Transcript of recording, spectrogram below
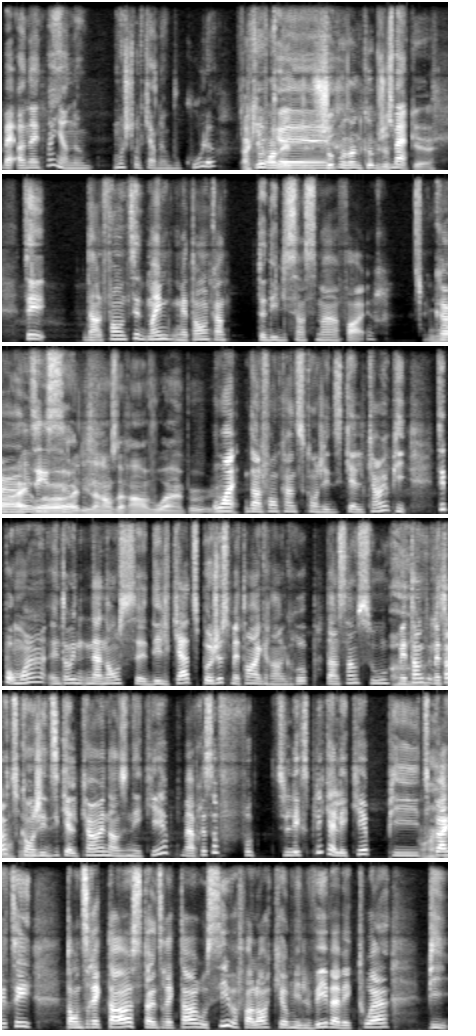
Ben honnêtement, il y en a. Moi, je trouve qu'il y en a beaucoup, là. Ok, ouais, que- mais shoot-moi une coupe juste Ben, pour que. Tu sais, dans le fond, tu sais, même, mettons, quand tu as des licenciements à faire. Quand, ouais, tu ouais, ça. ouais, des annonces de renvoi un peu. Oui, dans le fond, quand tu congédies quelqu'un. Puis, tu sais, pour moi, une annonce délicate, c'est pas juste, mettons, à grand groupe. Dans le sens où, Ah, mettons, mettons que tu congédies quelqu'un dans une équipe, mais après ça, il faut que tu l'expliques à l'équipe. Puis, tu Ouais. peux, tu sais, ton directeur, si c'est un directeur aussi, il va falloir qu'il vive avec toi. Puis,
